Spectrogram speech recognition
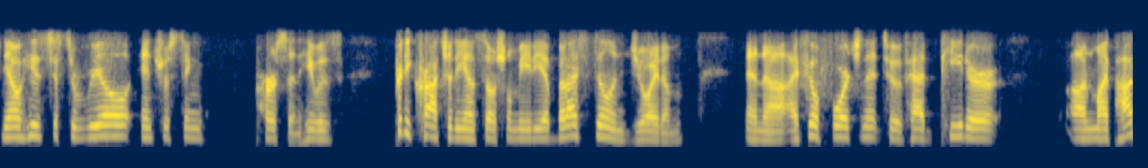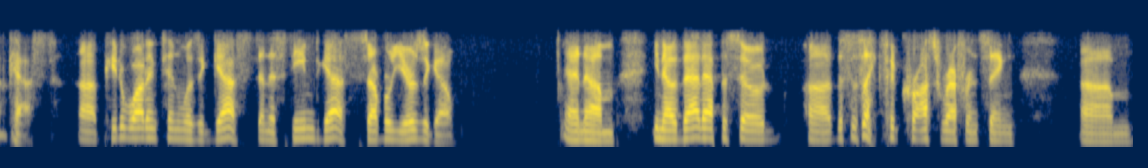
you know, he's just a real interesting person. He was pretty crotchety on social media, but I still enjoyed him. And uh, I feel fortunate to have had Peter on my podcast. Uh, Peter Waddington was a guest, an esteemed guest, several years ago. And um, you know that episode. Uh, this is like the cross-referencing um,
